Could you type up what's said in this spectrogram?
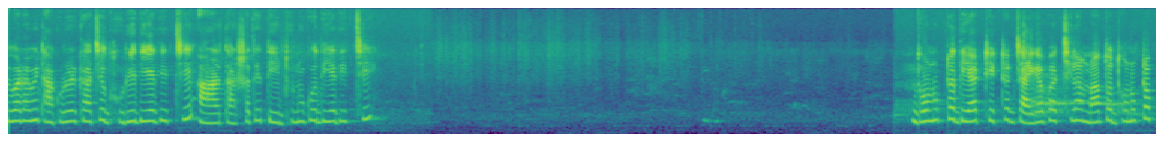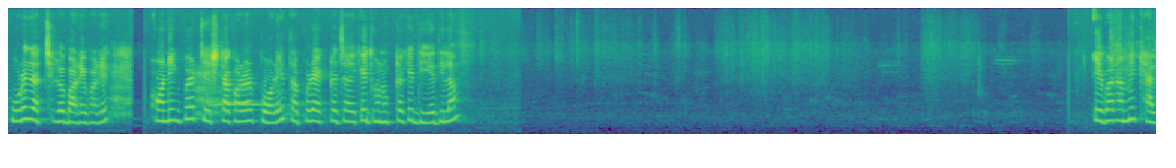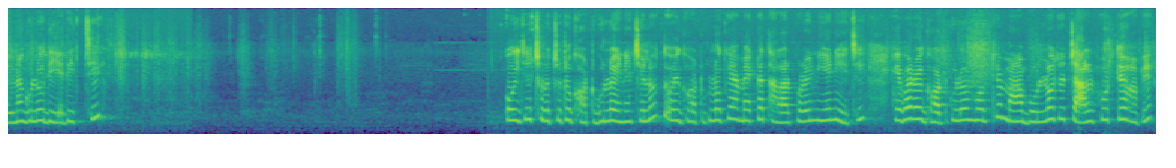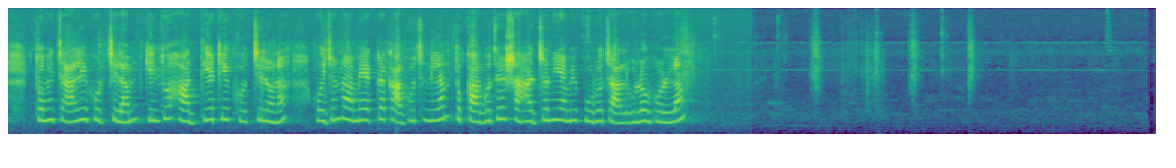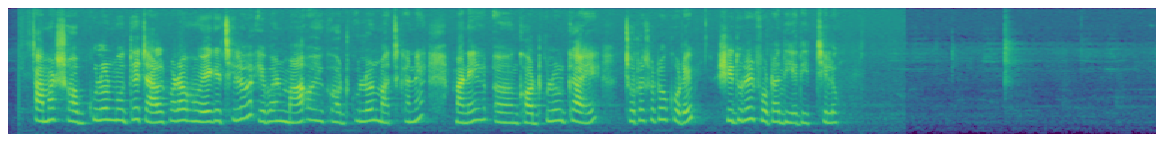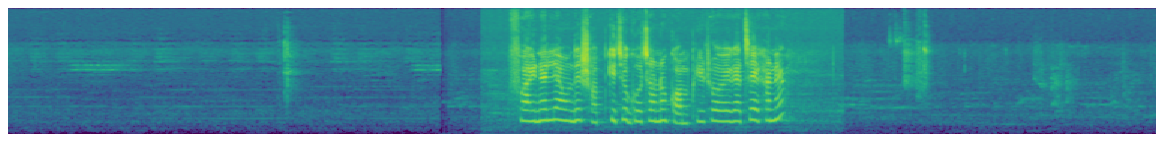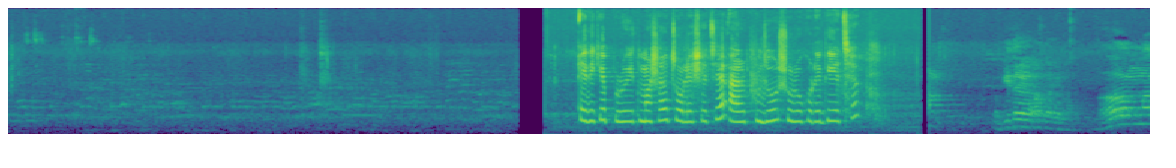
এবার আমি ঠাকুরের কাছে ঘুরে দিয়ে দিচ্ছি আর তার সাথে তীর ধনুকও দিয়ে দিচ্ছি। ধনুকটা দেওয়ার ঠিকঠাক জায়গা পাচ্ছিলাম না, তো ধনুকটা পড়ে যাচ্ছিল বারে বারে। অনেকবার চেষ্টা করার পরে তারপরে একটা জায়গায় ধনুকটাকে দিয়ে দিলাম। এবার আমি খেলনাগুলো দিয়ে দিচ্ছি। ওই যে ছোট ছোট ঘটগুলো এনেছিল, তো ওই ঘটগুলোকে আমি একটা থালার পরে নিয়ে নিয়েছি। এবার ওই ঘটগুলোর মধ্যে মা বলল যে, চাল ভরতে হবে। তো আমি চালই ভরছিলাম, কিন্তু হাত দিয়ে ঠিক হচ্ছিল না। ওই জন্য আমি একটা কাগজ নিলাম, তো কাগজের সাহায্য নিয়ে আমি পুরো চালগুলো ভরলাম। আমার সবগুলোর মধ্যে চাল ভরা হয়ে গেছিল। এবার মা ওই ঘটগুলোর মাঝখানে মানে ঘটগুলোর গায়ে ছোট ছোট করে সিঁদুরের ফোঁটা দিয়ে দিচ্ছিল। ফাইনালি আমাদের সব কিছু গোছানো কমপ্লিট হয়ে গেছে এখানে। এদিকে পুরোহিত মশাই চলে এসেছে আর পুজো শুরু করে দিয়েছে। ওম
